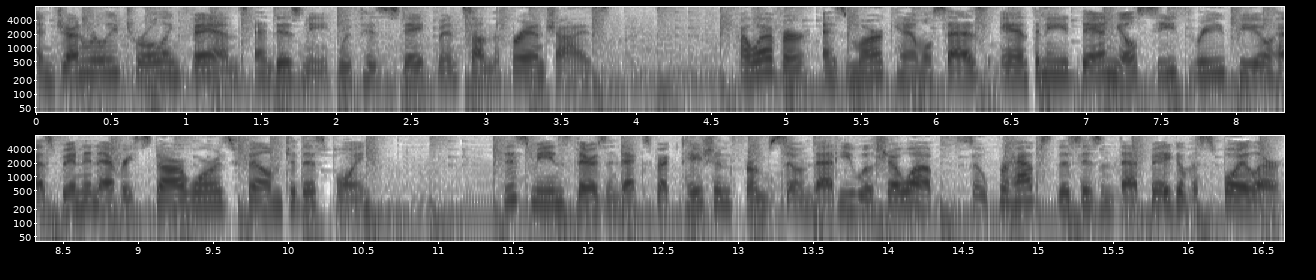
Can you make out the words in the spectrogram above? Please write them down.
and generally trolling fans and Disney with his statements on the franchise. However, as Mark Hamill says, Anthony Daniels C-3PO has been in every Star Wars film to this point. This means there's an expectation from Stone that he will show up, so perhaps this isn't that big of a spoiler.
